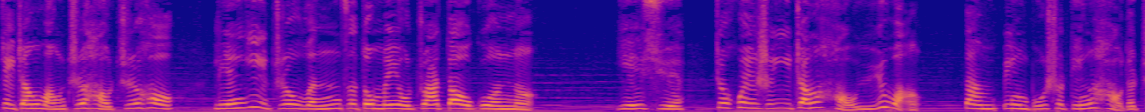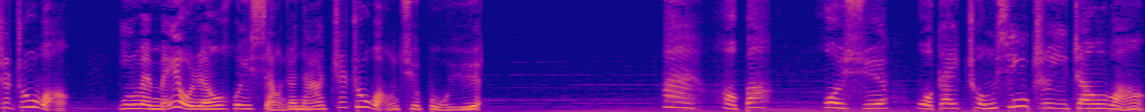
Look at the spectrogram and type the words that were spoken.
这张网织好之后。连一只蚊子都没有抓到过呢，也许这会是一张好渔网，但并不是顶好的蜘蛛网，因为没有人会想着拿蜘蛛网去捕鱼。哎，好吧，或许我该重新织一张网。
